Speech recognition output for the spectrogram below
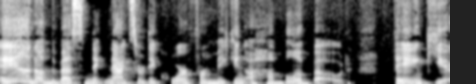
and on the best knickknacks or decor for making a humble abode. Thank you.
